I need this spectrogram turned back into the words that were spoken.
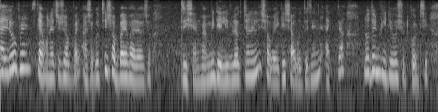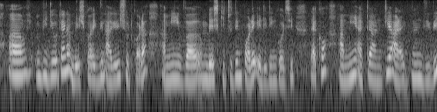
হ্যালো ফ্রেন্ডস, কেমন আছো সবাই? আশা করছি সবাই ভালো আছো। তৃষান মাম্মি ডেলি ব্লগ চ্যানেলে সবাইকে স্বাগত জানিয়ে একটা নতুন ভিডিও শ্যুট করছি। ভিডিওটা না বেশ কয়েকদিন আগেই শ্যুট করা। আমি বেশ কিছুদিন পরে এডিটিং করছি। দেখো, আমি একটা আন্টি আর একজন দিদি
